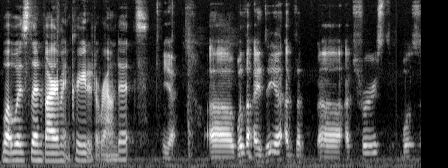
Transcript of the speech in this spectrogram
what was the environment created around it? Yeah. Uh, well, the idea at the uh, at first was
